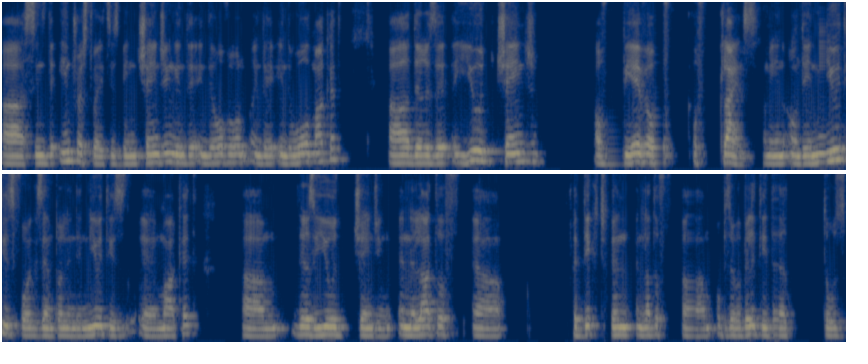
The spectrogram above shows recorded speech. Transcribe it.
uh, since the interest rates is being changing in the in the overall in the in the world market, uh, there is a, a, huge change of behavior of clients. I mean, on the annuities, for example, in the annuities uh, market, um, there's a huge changing and a lot of prediction and a lot of um, observability that those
